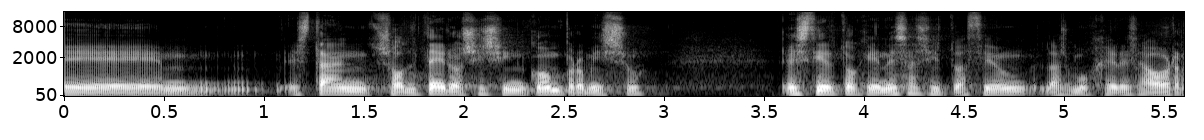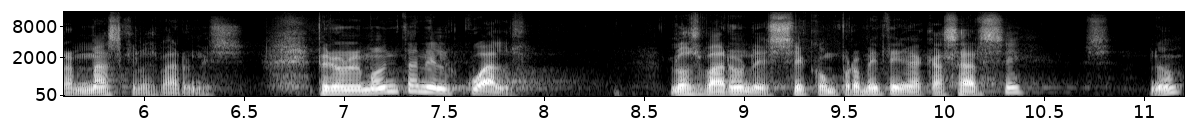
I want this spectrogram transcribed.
eh, están solteros y sin compromiso, es cierto que en esa situación las mujeres ahorran más que los varones. Pero en el momento en el cual los varones se comprometen a casarse, ¿no?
